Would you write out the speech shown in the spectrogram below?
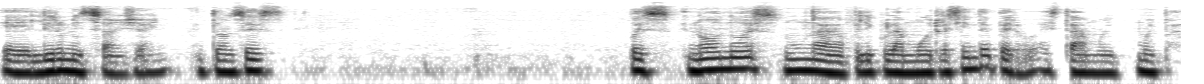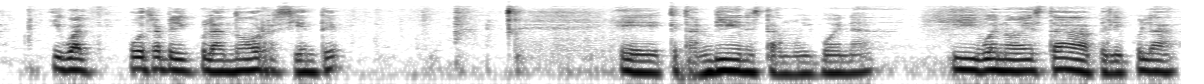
Eh, Little Miss Sunshine. Entonces, pues no, no es una película muy reciente, pero está muy, muy padre. Igual, otra película no reciente, eh, que también está muy buena. Y bueno, esta película,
